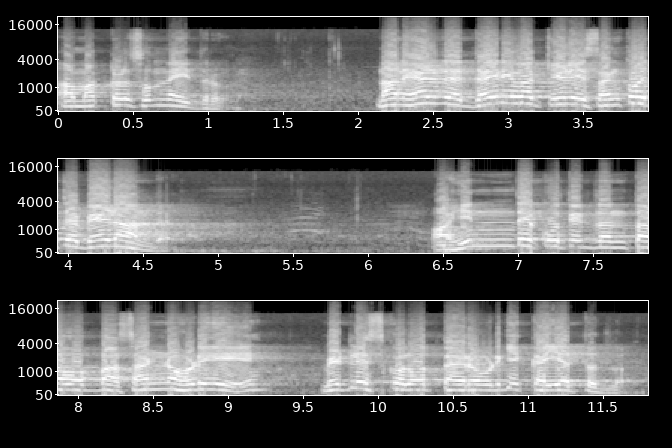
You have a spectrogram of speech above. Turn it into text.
ಆ ಮಕ್ಕಳು ಸುಮ್ಮನೆ ಇದ್ರು. ನಾನು ಹೇಳಿದೆ, ಧೈರ್ಯವಾಗಿ ಕೇಳಿ, ಸಂಕೋಚ ಬೇಡ ಅಂದೆ. ಆ ಹಿಂದೆ ಕೂತಿದ್ದಂತ ಒಬ್ಬ ಸಣ್ಣ ಹುಡುಗಿ ಮಿಡ್ಲ್ ಸ್ಕೂಲ್ ಓದ್ತಾ ಇರೋ ಹುಡುಗಿ ಕೈ ಎತ್ತಿದ್ಲು.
